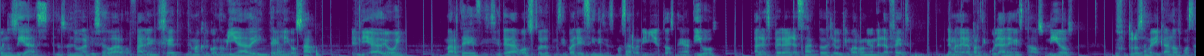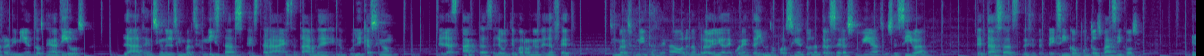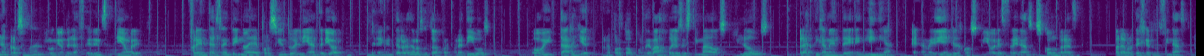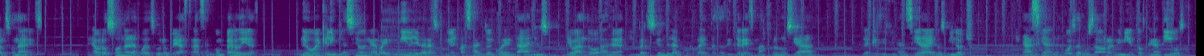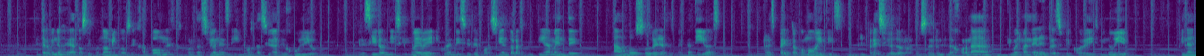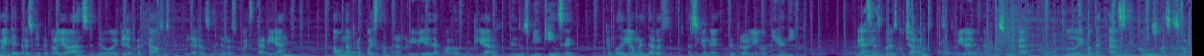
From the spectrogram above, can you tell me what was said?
Buenos días, los saluda Luis Eduardo Fallen, Head de Macroeconomía de Intel y GOSAP. El día de hoy, martes 17 de agosto, los principales índices muestran rendimientos negativos a la espera de las actas de la última reunión de la Fed. De manera particular, en Estados Unidos, los futuros americanos muestran rendimientos negativos. La atención de los inversionistas estará esta tarde en la publicación de las actas de la última reunión de la Fed. Inversionistas ven ahora una probabilidad de 41% de una tercera subida sucesiva de tasas de 75 puntos básicos en la próxima reunión de la Fed en septiembre, frente al 39% del día anterior. En el terreno de resultados corporativos, hoy Target reportó por debajo de los estimados y Lowe's prácticamente en línea, en la medida en que los consumidores frenan sus compras para proteger sus finanzas personales. En la eurozona las bolsas europeas transan con pérdidas, luego en que la inflación en el Reino Unido llegará a su nivel más alto en 40 años, llevando a la inversión de la curva de tasas de interés más pronunciada de la crisis financiera del 2008. En Asia, las bolsas mostraron rendimientos negativos. En términos de datos económicos, en Japón las exportaciones e importaciones de julio crecieron 19 y 47% respectivamente, ambos sobre las expectativas. Respecto a commodities, el precio del oro retrocede durante la jornada. De igual manera, el precio del cobre disminuye. Finalmente, el precio del petróleo avanza luego de que los mercados especularan sobre la respuesta de Irán a una propuesta para revivir el acuerdo nuclear del 2015 que podría aumentar las exportaciones de petróleo iraní. Gracias por escucharnos. Si tuviera alguna consulta, no duden en contactarse con su asesor.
